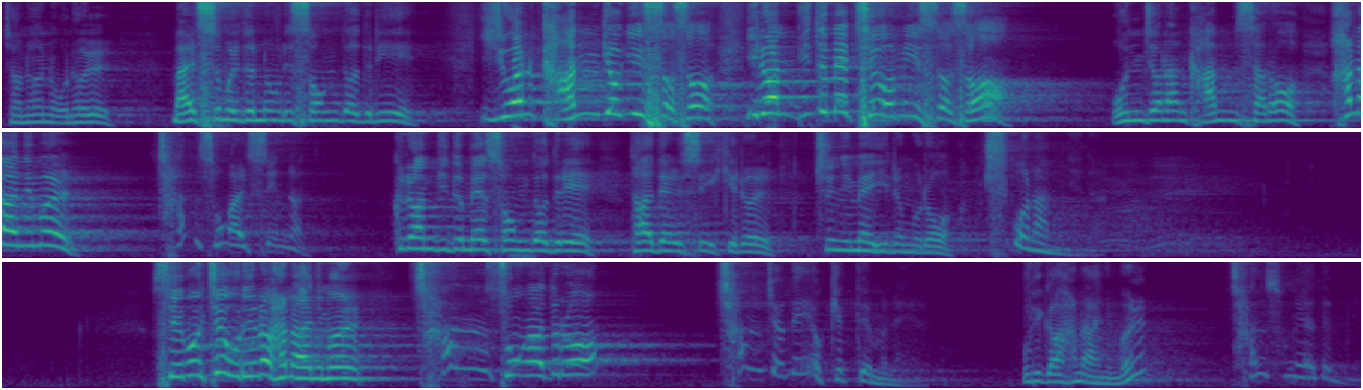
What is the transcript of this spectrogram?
저는 오늘 말씀을 듣는 우리 성도들이 이러한 감격이 있어서 이러한 믿음의 체험이 있어서 온전한 감사로 하나님을 찬송할 수 있는 그러한 믿음의 성도들이 다 될 수 있기를 주님의 이름으로 축원합니다. 세 번째 우리는 하나님을 찬송하도록 창조되었기 때문에 우리가 하나님을 찬송해야 됩니다.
